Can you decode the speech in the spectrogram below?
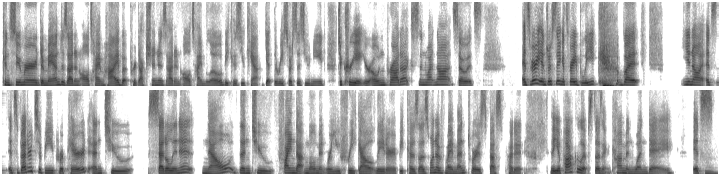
consumer demand is at an all-time high but production is at an all-time low because you can't get the resources you need to create your own products and whatnot. So it's it's very interesting it's very bleak but you know it's it's better to be prepared and to settle in it now than to find that moment where you freak out later. Because as one of my mentors best put it the apocalypse doesn't come in one day it's mm.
